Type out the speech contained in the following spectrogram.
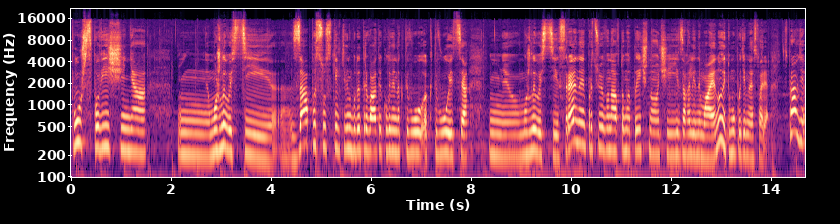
пуш сповіщення. Можливості е, запису, скільки він буде тривати, коли він активується, можливості сирени, працює вона автоматично, чи її взагалі немає, ну і тому подібна історія. Справді,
